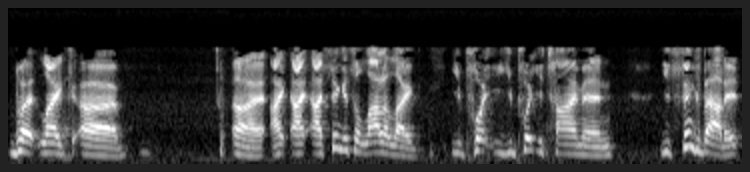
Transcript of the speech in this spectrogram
but like uh, uh, I, I think it's a lot of like you put you put your time in, you think about it,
